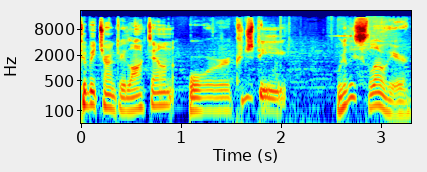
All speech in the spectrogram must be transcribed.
Could be turn 3 lockdown, or could just be really slow here.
